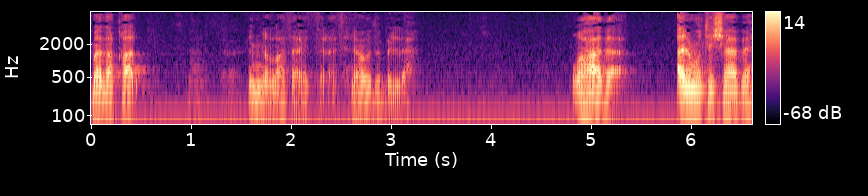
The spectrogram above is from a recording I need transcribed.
ماذا قال؟ إن الله ثالث ثلاثة نعوذ بالله. وهذا المتشابه.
